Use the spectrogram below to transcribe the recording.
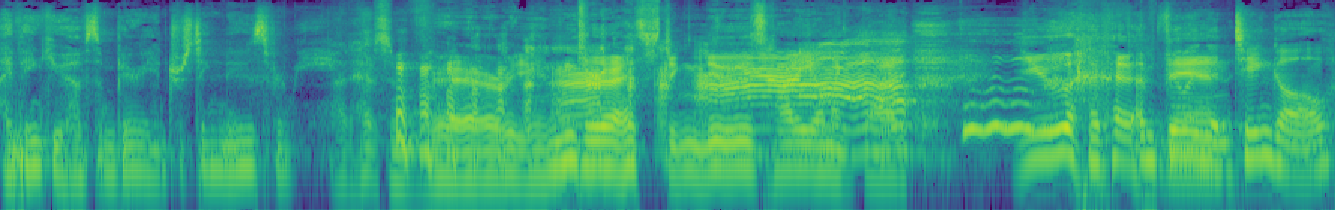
I think you have some very interesting news for me. I'd have some very interesting news, Heidi. Oh my god, you have I'm feeling been, a tingle.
